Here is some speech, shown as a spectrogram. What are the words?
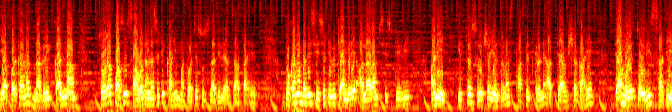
या प्रकरणात नागरिकांना चोरापासून सावध राहण्यासाठी काही महत्त्वाच्या सूचना दिल्या जात आहेत. दुकानामध्ये सीसीटीव्ही कॅमेरे अलाराम सीसीटीव्ही आणि इतर सुरक्षा यंत्रणा स्थापित करणे अत्यावश्यक आहे. त्यामुळे चोरीसाठी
